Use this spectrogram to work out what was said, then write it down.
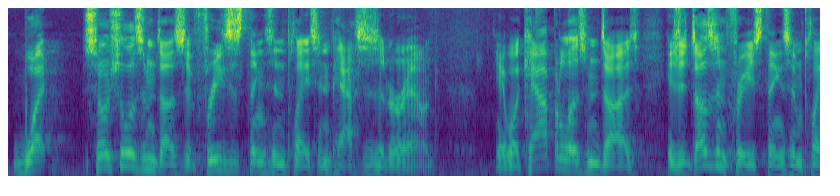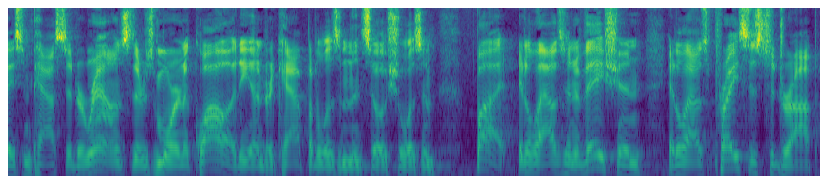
What socialism does, is it freezes things in place and passes it around. And what capitalism does is it doesn't freeze things in place and pass it around, so there's more inequality under capitalism than socialism, but it allows innovation, it allows prices to drop,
